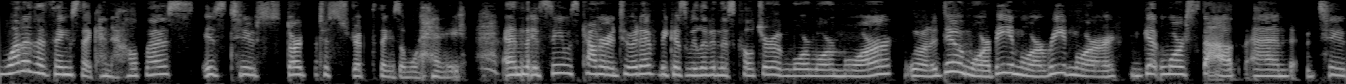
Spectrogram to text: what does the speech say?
one of the things that can help us is to start to strip things away. And it seems counterintuitive because we live in this culture of more, more, more. We want to do more, be more, read more, get more stuff. And to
